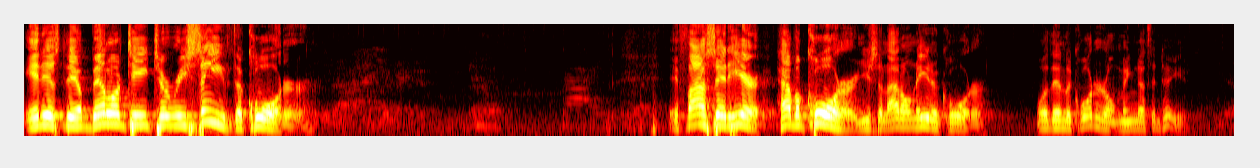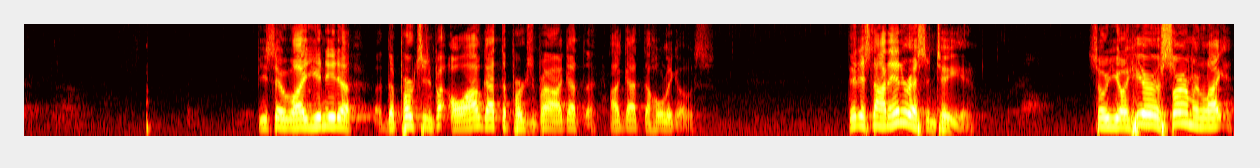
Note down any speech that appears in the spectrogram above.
it is the ability to receive the quarter. If I said, Here, have a quarter, and you said, I don't need a quarter, well, then the quarter don't mean nothing to you. You say, well, you need a the purchasing power. Oh, I've got the purchasing power. I got the I got the Holy Ghost. Then it's not interesting to you. So you'll hear a sermon like,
